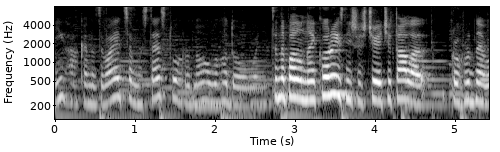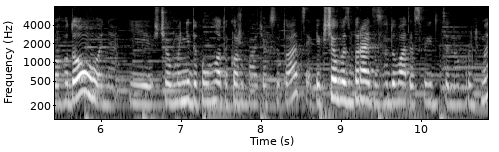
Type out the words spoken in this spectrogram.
Ліга, яка називається Мистецтво грудного вигодовування. Це, напевно, найкорисніше, що я читала про грудне вигодовування і що мені допомогло також в багатьох ситуаціях. Якщо ви збираєтесь годувати свою дитину грудьми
